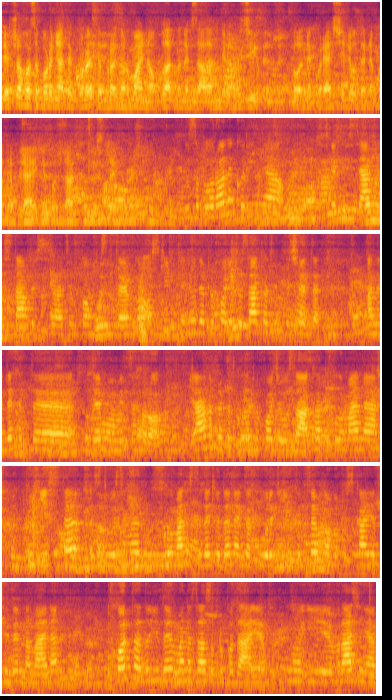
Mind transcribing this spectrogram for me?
для чого забороняти курити при нормально обладнаних залах для курців, коли некурящі люди не потрапляють у контакт з тим. Заборони коріння у громадських місцях я ставлюся цілком позитивно, оскільки люди приходять у заклад відпочити, а не дихати димом від цигарок. Я, наприклад, коли приходжу у заклад, коли мене поїсти з друзями, коли мене сидить людина, яка курить і інтенсивно випускає цей дим на мене, охота до їди в мене зразу пропадає. Ну і враження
